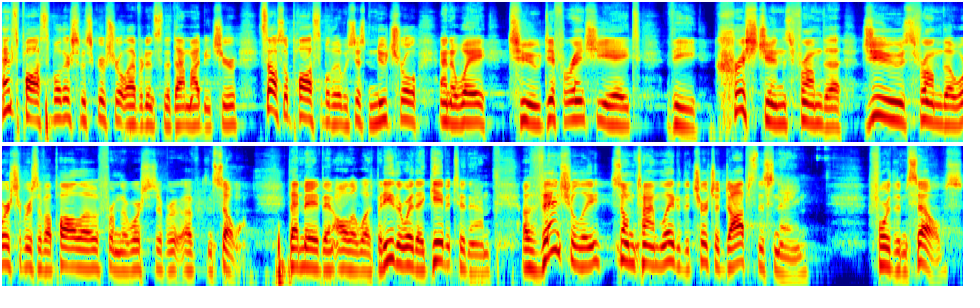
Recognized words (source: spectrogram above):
And it's possible, there's some scriptural evidence that that might be true. It's also possible that it was just neutral and a way to differentiate the Christians from the Jews, from the worshippers of Apollo, from the worshippers of, and so on. That may have been all it was. But either way, they gave it to them. Eventually, sometime later, the church adopts this name for themselves.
